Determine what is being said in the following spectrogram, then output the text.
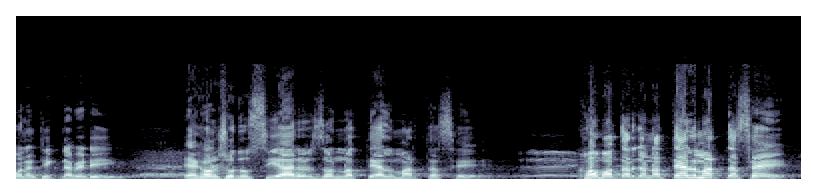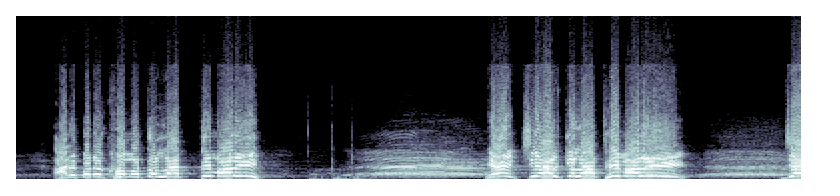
বলেন ঠিক না বেটি? এখন শুধু সিয়ারের জন্য তেল মারতেছে, ক্ষমতার জন্য তেল মারতেছে। আরে বেটা ক্ষমতা লাগতে মারি। এই চেয়ারকে লাথি মারি যে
